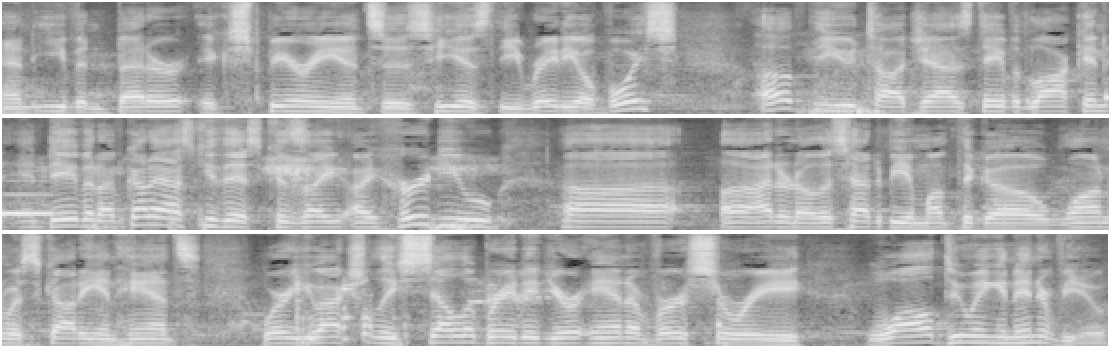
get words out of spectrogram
and even better experiences. He is the radio voice of the Utah Jazz, David Locke. And, and David, I've got to ask you this because I, I, heard you, uh, uh, I don't know, this had to be a month ago, one with Scotty and Hans, where you actually celebrated your anniversary while doing an interview.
